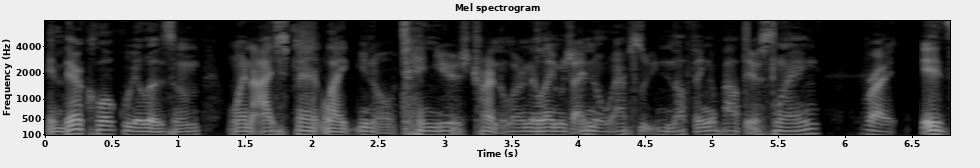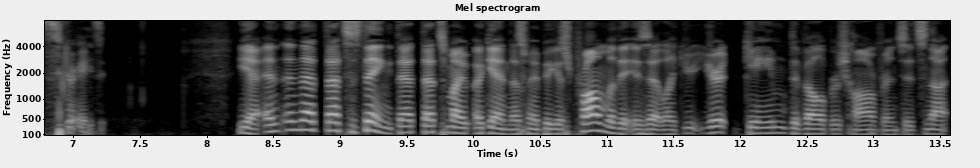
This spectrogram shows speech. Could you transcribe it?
in their colloquialism, when I spent like you know ten years trying to learn the language. I know absolutely nothing about their slang. Right. It's crazy. Yeah, and, and that that's the thing. That that's my again. That's my biggest problem with it is that like you're, you're at game developers conference. It's not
